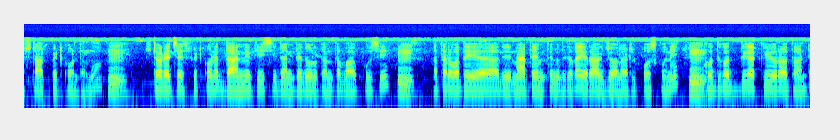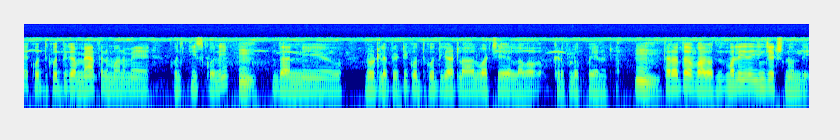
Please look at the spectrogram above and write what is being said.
స్టాక్ పెట్టుకుంటాము. స్టోరేజ్ చేసి పెట్టుకొని దాన్ని తీసి దాని పెదవులకి అంతా బాగా పూసి. ఆ తర్వాత అది మేత ఏం తినదు కదా ఈ రాగి జోల అట్లా పోసుకొని. కొద్ది కొద్దిగా క్యూర్ అవుతా ఉంటే కొద్ది కొద్దిగా మేతని మనమే కొంచెం తీసుకొని. దాన్ని నోట్లో పెట్టి కొద్ది కొద్దిగా అట్లా అలవాటు చేయాలి కడుపులోకి పోయినట్ల. తర్వాత బాగా అవుతుంది. మళ్ళీ ఇంజెక్షన్ ఉంది.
